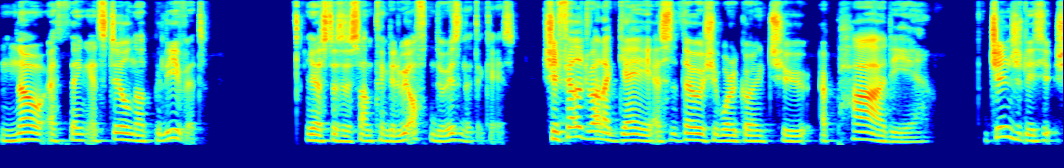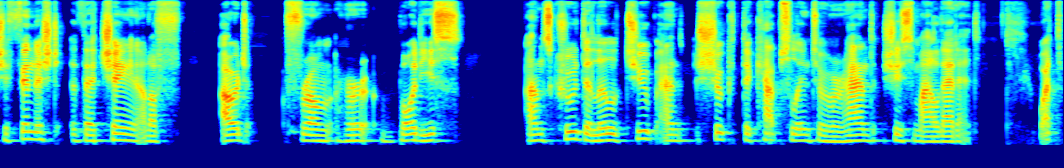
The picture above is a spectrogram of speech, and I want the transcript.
know a thing and still not believe it. Yes, this is something that we often do, isn't it the case? She felt rather gay, as though she were going to a party. Gingerly, she finished the chain out of out from her bodice, unscrewed the little tube, and shook the capsule into her hand. She smiled at it. What?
